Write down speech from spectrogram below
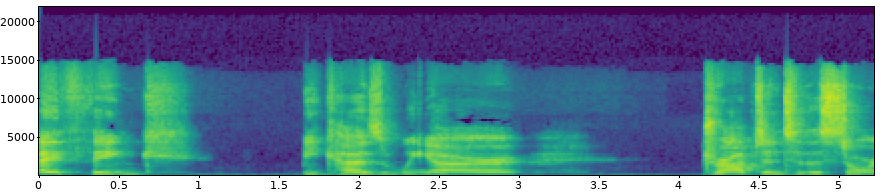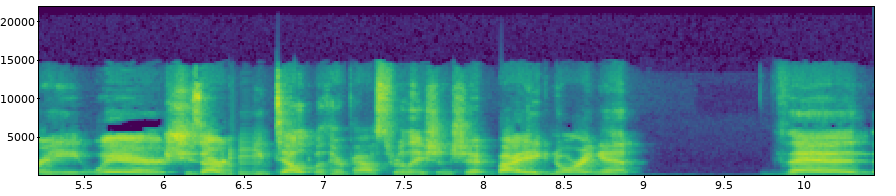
I think because we are dropped into the story where she's already dealt with her past relationship by ignoring it, then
